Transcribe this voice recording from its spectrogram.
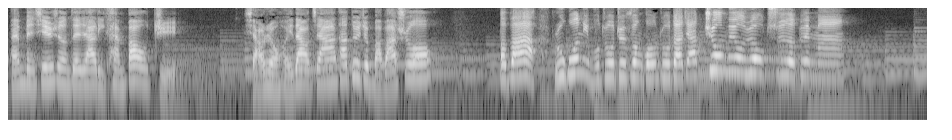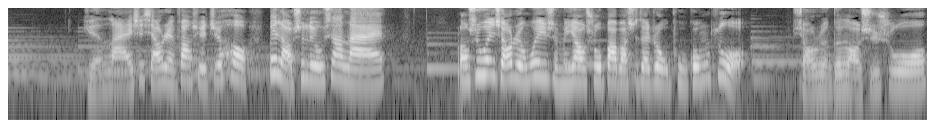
版本先生在家里看报纸。小忍回到家，他对着爸爸说：“爸爸，如果你不做这份工作，大家就没有肉吃了，对吗？”原来是小忍放学之后被老师留下来。老师问小忍为什么要说爸爸是在肉铺工作。小忍跟老师说：“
